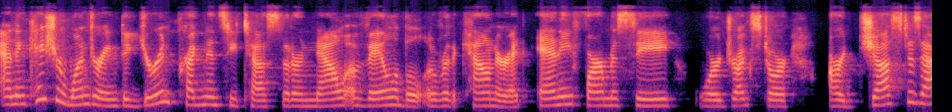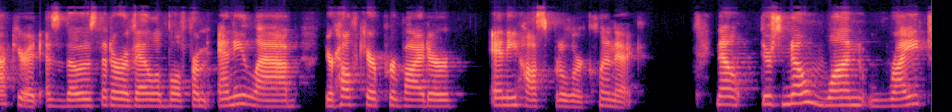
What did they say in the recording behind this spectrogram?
And in case you're wondering, the urine pregnancy tests that are now available over the counter at any pharmacy or drugstore are just as accurate as those that are available from any lab, your healthcare provider, any hospital or clinic. Now, there's no one right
